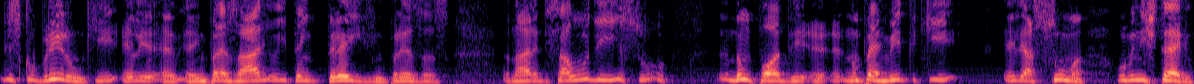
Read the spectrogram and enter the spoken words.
descobriram que ele é, é empresário e tem três empresas na área de saúde e isso não pode, eh, eh, não permite que ele assuma o ministério.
